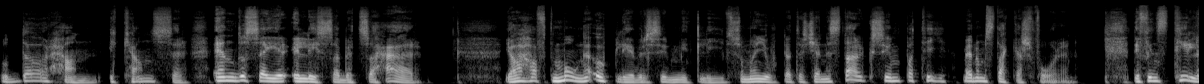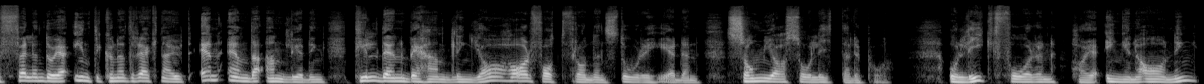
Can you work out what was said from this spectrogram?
då dör han i cancer. Ändå säger Elisabet så här. Jag har haft många upplevelser i mitt liv som har gjort att jag känner stark sympati med de stackars fåren. Det finns tillfällen då jag inte kunnat räkna ut en enda anledning till den behandling jag har fått från den store herden som jag så litade på. Och likt fåren har jag ingen aning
